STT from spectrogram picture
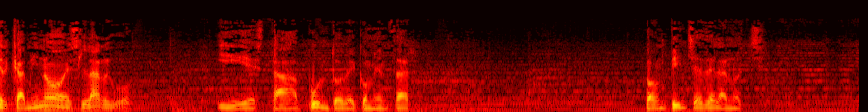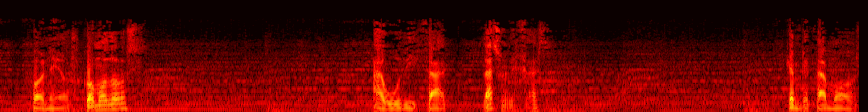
El camino es largo y está a punto de comenzar. Con pinches de la noche. Poneos cómodos. Agudizad las orejas. Que empezamos.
